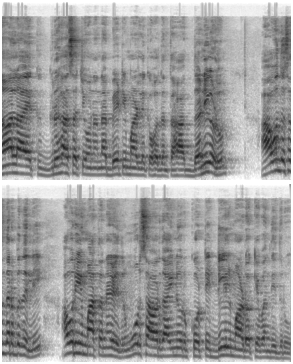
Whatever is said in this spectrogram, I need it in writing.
ನಾಲಾಯಕ ಗೃಹ ಸಚಿವನನ್ನು ಭೇಟಿ ಮಾಡಲಿಕ್ಕೆ ಹೋದಂತಹ ದಣಿಗಳು, ಆ ಒಂದು ಸಂದರ್ಭದಲ್ಲಿ ಅವರು ಈ ಮಾತನ್ನು ಹೇಳಿದರು. ಮೂರು ಸಾವಿರದ ಐನೂರು ಕೋಟಿ ಡೀಲ್ ಮಾಡೋಕ್ಕೆ ಬಂದಿದ್ದರು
